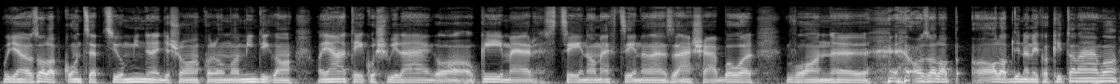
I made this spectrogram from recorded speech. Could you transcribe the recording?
Ugye az alapkoncepció minden egyes alkalommal mindig a, a játékos világ, a, a gamer szcéna megcénázásából van ö, az alap, alapdinamika kitalálva,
